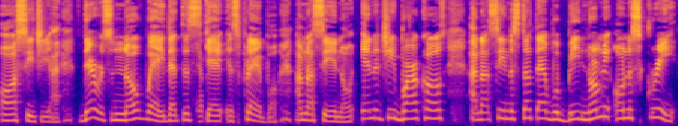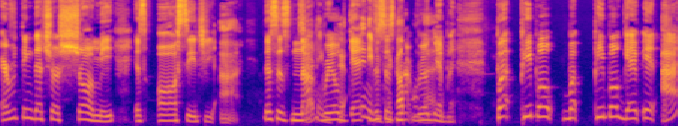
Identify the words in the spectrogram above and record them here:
all CGI. There is no way that this yep. game is playable. I'm not seeing no energy barcodes. I'm not seeing the stuff that would be normally on the screen. Everything that you're showing me is all CGI. This is not real game. This is not real that. gameplay. But people, but people gave it. I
